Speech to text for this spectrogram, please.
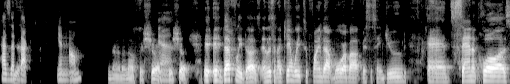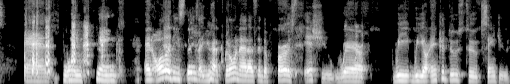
has that Mm. Yeah. effect, you know. No, no, no, for sure, Yeah. for sure. It, it definitely does. And listen, I can't wait to find out more about Mr. St. Jude and Santa Claus and Dwayne Pink and all of these things that you have thrown at us in the first issue where we we are introduced to St. Jude.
